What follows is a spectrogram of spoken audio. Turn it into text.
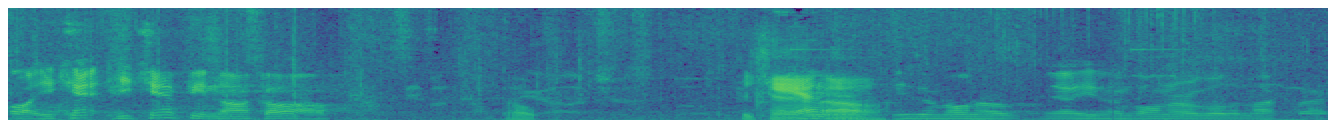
Oh, he can't. He can't be knocked off. Nope. He can? Oh. He's invulnerable. Yeah, he's invulnerable to knockback.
